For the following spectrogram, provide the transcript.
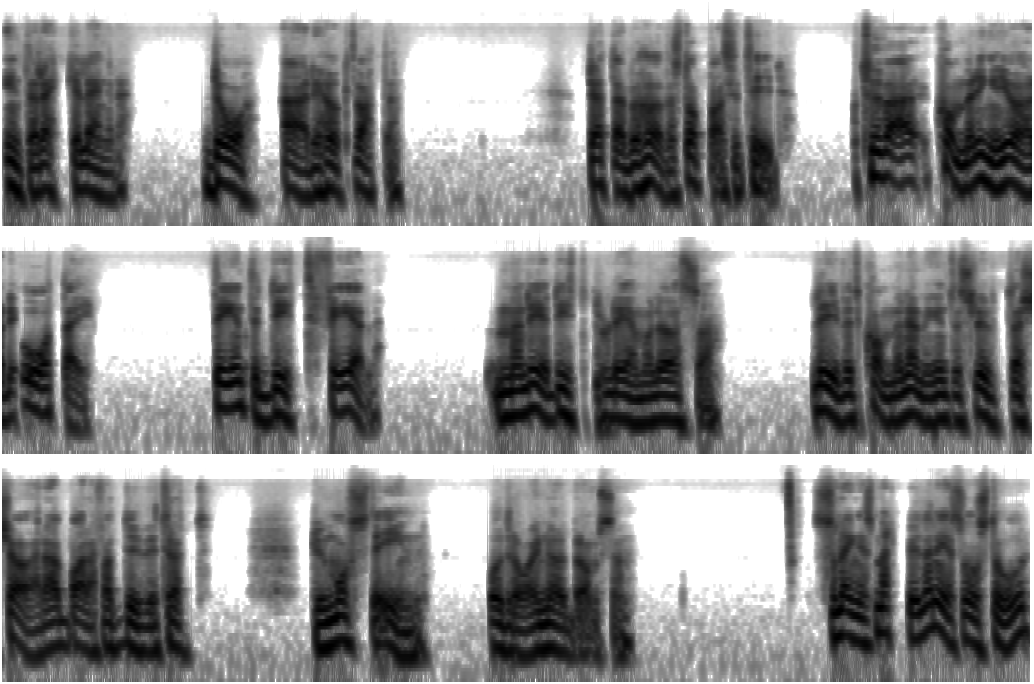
inte räcker längre. Då är det högt vatten. Detta behöver stoppas i tid. Och tyvärr kommer ingen göra det åt dig. Det är inte ditt fel, men det är ditt problem att lösa. Livet kommer nämligen inte sluta köra bara för att du är trött. Du måste in och dra i nödbromsen. Så länge smärtbilden är så stor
